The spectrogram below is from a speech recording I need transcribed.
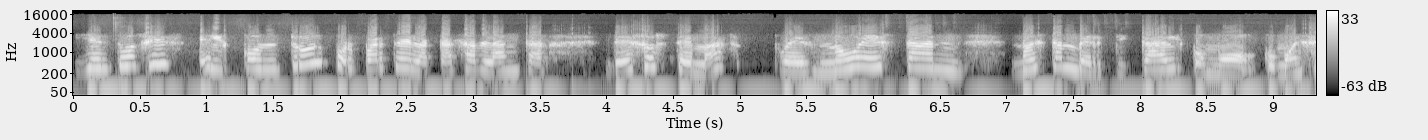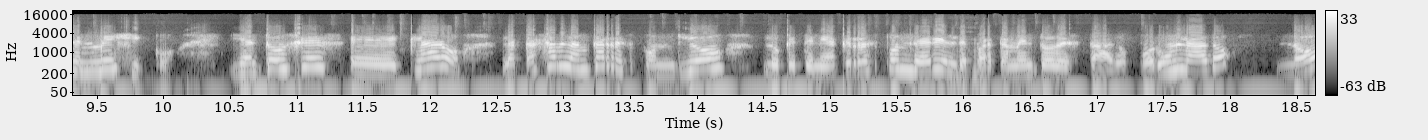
Y entonces el control por parte de la Casa Blanca de esos temas pues no es tan no es tan vertical como como es en México. Y entonces eh, claro la Casa Blanca respondió lo que tenía que responder y el Departamento de Estado. Por un lado no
